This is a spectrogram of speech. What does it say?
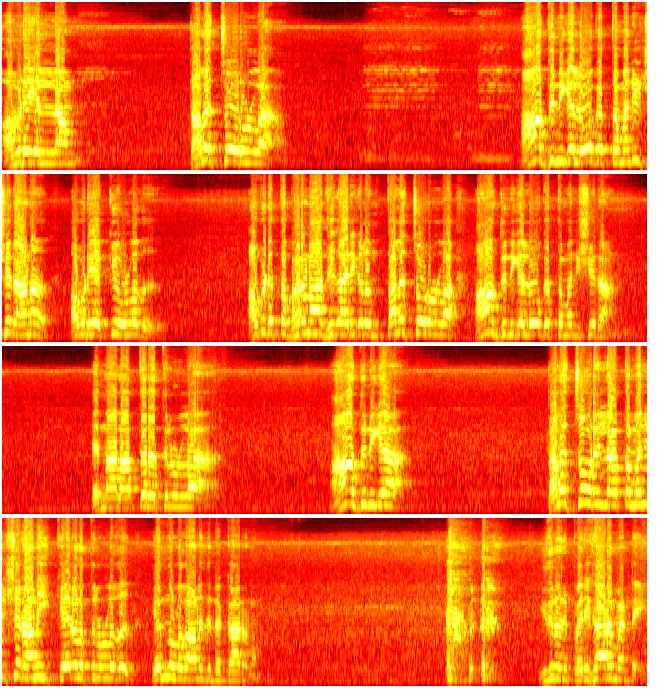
അവിടെയെല്ലാം തലച്ചോറുള്ള ആധുനിക ലോകത്തെ മനുഷ്യരാണ് അവിടെയൊക്കെ ഉള്ളത് അവിടുത്തെ ഭരണാധികാരികളും തലച്ചോറുള്ള ആധുനിക ലോകത്തെ മനുഷ്യരാണ്. എന്നാൽ അത്തരത്തിലുള്ള ആധുനിക തലച്ചോറില്ലാത്ത മനുഷ്യരാണ് ഈ കേരളത്തിലുള്ളത് എന്നുള്ളതാണ് ഇതിന്റെ കാരണം. ഇതിനൊരു പരിഹാരം വേണ്ടേ?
